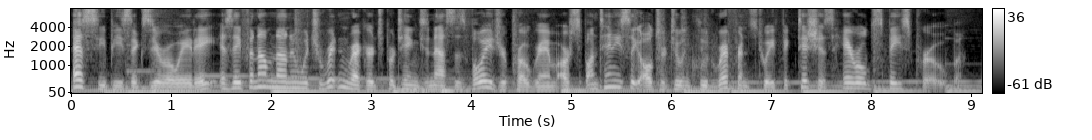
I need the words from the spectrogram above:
SCP-6088 is a phenomenon in which written records pertaining to NASA's Voyager program are spontaneously altered to include reference to a fictitious Herald space probe.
